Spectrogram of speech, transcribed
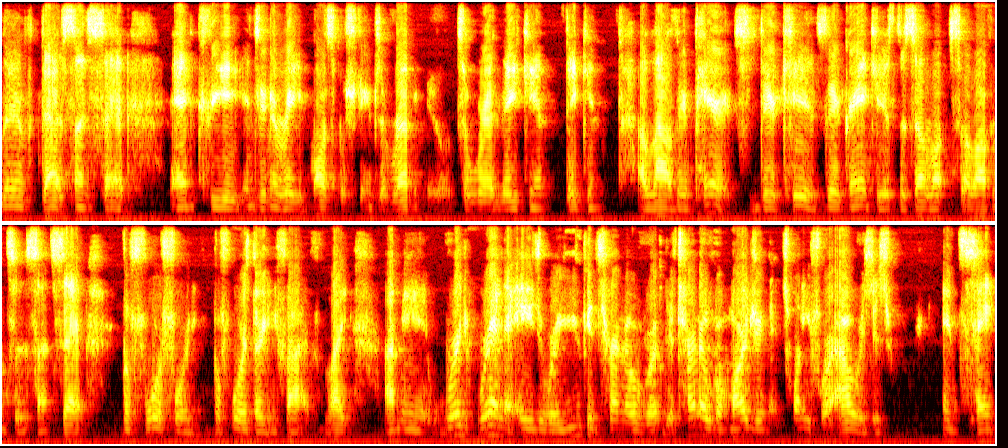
live that sunset and create and generate multiple streams of revenue to where they can they can allow their parents, their kids, their grandkids to sell off, sell off into the sunset before 40, before 35. Like, I mean, we're, we're in an age where you can turn over, the turnover margin in 24 hours is insane.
